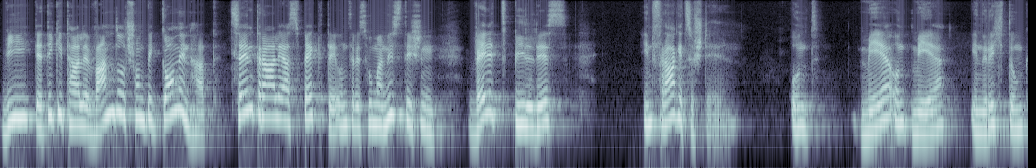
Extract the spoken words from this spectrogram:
wie der digitale Wandel schon begonnen hat, zentrale Aspekte unseres humanistischen Weltbildes in Frage zu stellen und mehr und mehr in Richtung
